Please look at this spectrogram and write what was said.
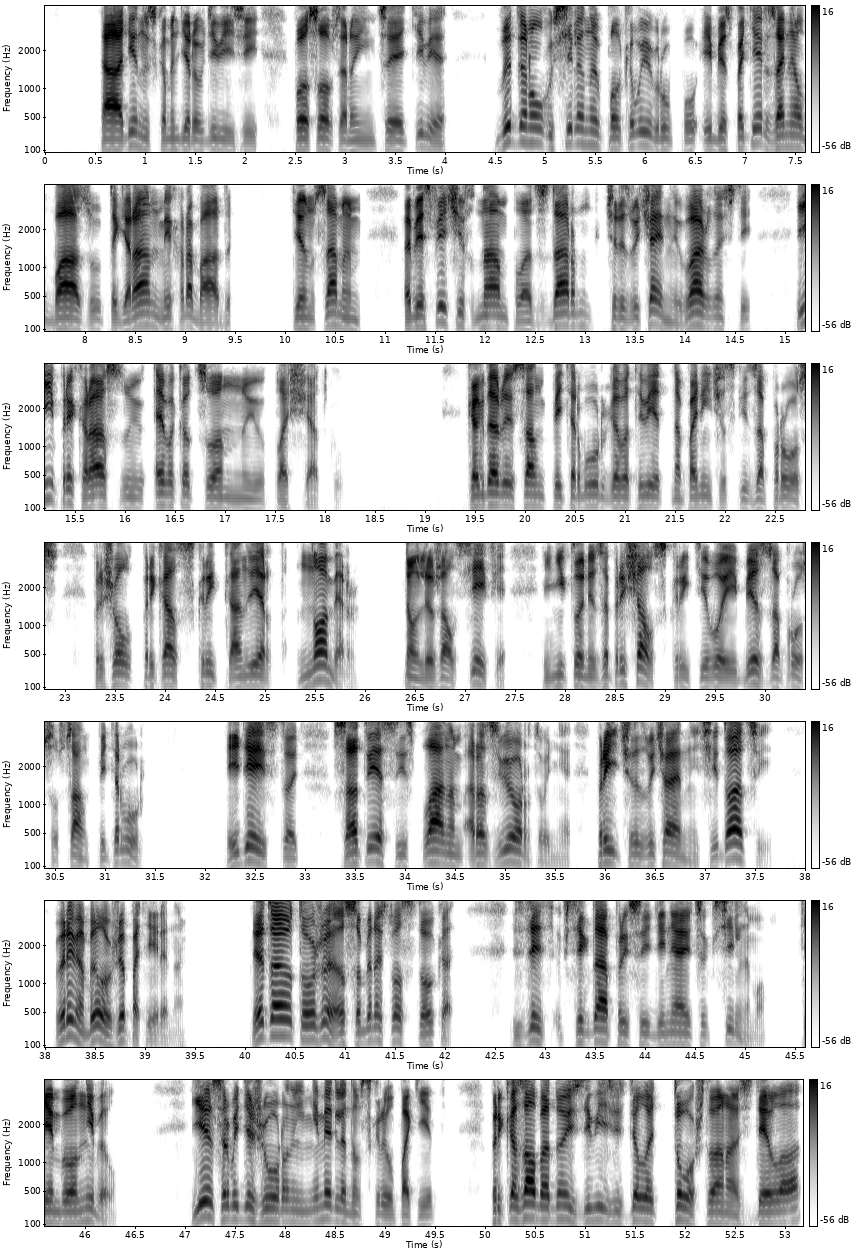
А один из командиров дивизии по собственной инициативе выдвинул усиленную полковую группу и без потерь занял базу Тегеран-Мехрабад, тем самым обеспечив нам плацдарм чрезвычайной важности и прекрасную эвакуационную площадку. Когда же из Санкт-Петербурга в ответ на панический запрос пришел приказ скрыть конверт «Номер», он лежал в сейфе, и никто не запрещал скрыть его и без запроса в Санкт-Петербург, и действовать в соответствии с планом развертывания при чрезвычайной ситуации, время было уже потеряно. Это тоже особенность Востока. Здесь всегда присоединяются к сильному, кем бы он ни был. Если бы дежурный немедленно вскрыл пакет, приказал бы одной из дивизий сделать то, что она сделала,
